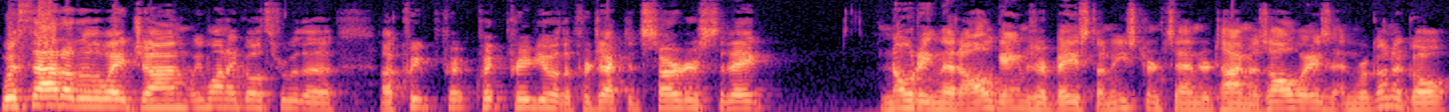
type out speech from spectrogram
With that out of the way, John, we want to go through the a quick, quick preview of the projected starters today noting that all games are based on Eastern Standard Time as always, and we're going to go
